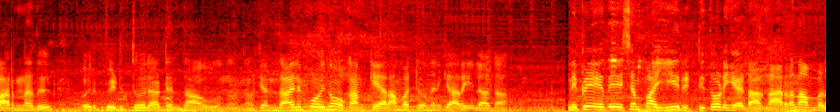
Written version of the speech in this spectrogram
പറഞ്ഞത്. ഒരു പിടുത്തമില്ല കേട്ടോ എന്താവുമെന്ന്. നമുക്ക് എന്തായാലും പോയി നോക്കാം. കയറാൻ പറ്റുമെന്ന് എനിക്ക് അറിയില്ല കേട്ടോ. ഇനിയിപ്പോൾ ഏകദേശം പയ്യെ ഇരുട്ടി തുടങ്ങി കേട്ടാ കാരണം നമ്മൾ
